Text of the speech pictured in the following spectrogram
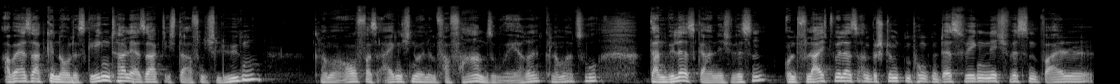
Aber er sagt genau das Gegenteil. Er sagt, ich darf nicht lügen. Klammer auf, was eigentlich nur in einem Verfahren so wäre, Klammer zu, dann will er es gar nicht wissen. Und vielleicht will er es an bestimmten Punkten deswegen nicht wissen, weil,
